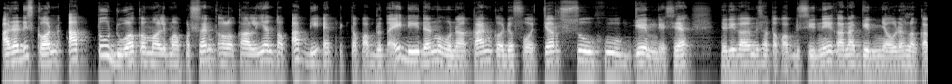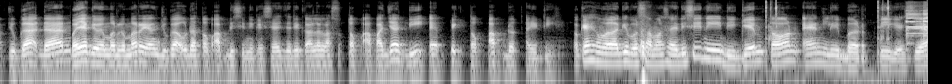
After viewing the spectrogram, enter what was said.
Ada diskon up to 2,5% kalau kalian top up di epictopup.id dan menggunakan kode voucher suhu game guys ya. Jadi kalian bisa top up di sini karena gamenya udah lengkap juga dan banyak gamer-gamer yang juga udah top up di sini guys ya. Jadi kalian langsung top up aja di epictopup.id. Oke, kembali lagi bersama saya di sini di Game Town and Liberty guys ya.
